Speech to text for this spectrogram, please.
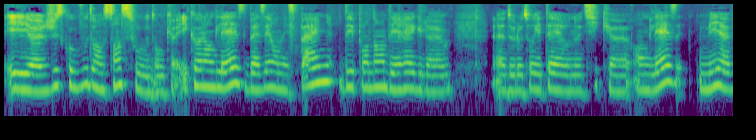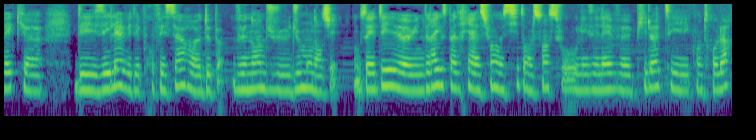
et euh, jusqu'au bout dans le sens où donc école anglaise basée en Espagne, dépendant des règles euh, de l'autorité aéronautique euh, anglaise, mais avec des élèves et des professeurs venant du, du, monde entier. Donc ça a été une vraie expatriation aussi dans le sens où les élèves pilotes et contrôleurs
